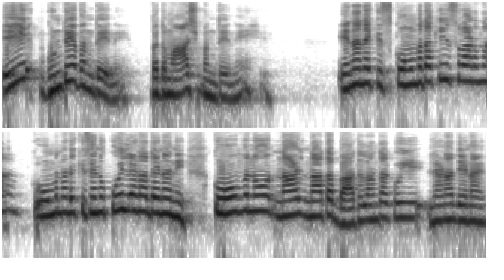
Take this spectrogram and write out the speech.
ਇਹ ਗੁੰਡੇ ਬੰਦੇ ਨੇ, ਬਦਮਾਸ਼ ਬੰਦੇ ਨੇ ਇਹ। ਇਹਨਾਂ ਨੇ ਕਿਸ ਕੌਮ ਦਾ ਕੀ ਸਵਾਰਨਾ ਕੌਮ ਨਾਲ ਕਿਸੇ ਨੂੰ ਕੋਈ ਲੈਣਾ ਦੇਣਾ ਨਹੀਂ। ਕੌਮ ਨੂੰ ਨਾਲ ਨਾ ਤਾਂ ਬਾਦਲਾਂ ਦਾ ਕੋਈ ਲੈਣਾ ਦੇਣਾ ਹੈ।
